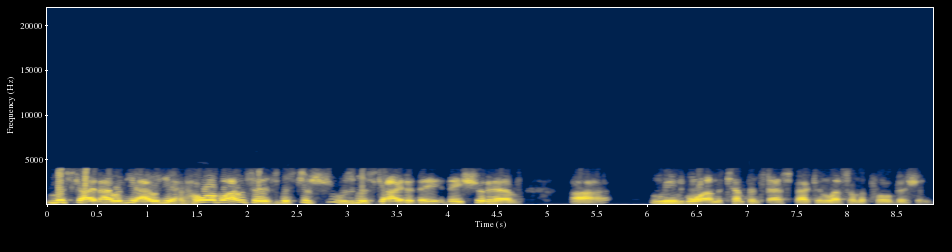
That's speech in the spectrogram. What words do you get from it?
Misguided. I would, yeah, I would, yeah, horrible. I would say it's mis- just was misguided. They they should have uh, leaned more on the temperance aspect and less on the prohibition.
